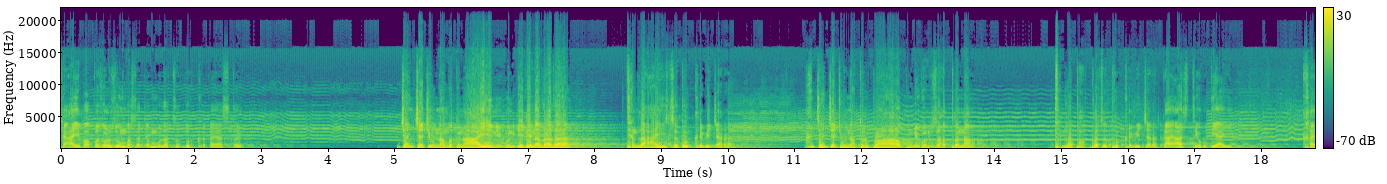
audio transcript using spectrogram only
त्या आई बापाजवळ जाऊन बसतात त्या मुलाचं दुःख काय असतं? ज्यांच्या जीवनामधून आई निघून गेली ना दादा त्यांना आईचं दुःख विचारा. ज्यांच्या जीवनातून बाप निघून जातो ना त्यांना बापाचं दुःख विचारा. काय असते होती आई? काय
